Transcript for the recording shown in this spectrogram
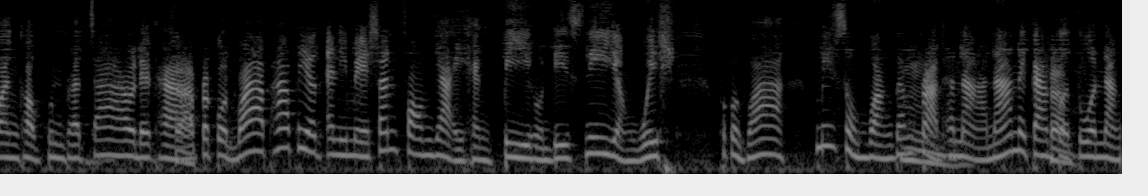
วันขอบคุณพระเจ้านะคะครับปรากฏว่าภาพยนตร์แอนิเมชันฟอร์มใหญ่แห่งปีของดิสนีย์อย่าง Wish ปรากฏว่าไม่สมหวังดังอืมปรารถนานะในการครับเปิดตัวหนัง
